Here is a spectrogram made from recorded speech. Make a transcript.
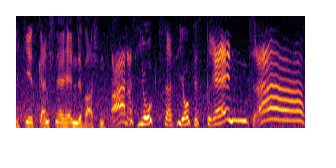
ich gehe jetzt ganz schnell Hände waschen. Ah, das juckt, das juckt, es brennt. Ah!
